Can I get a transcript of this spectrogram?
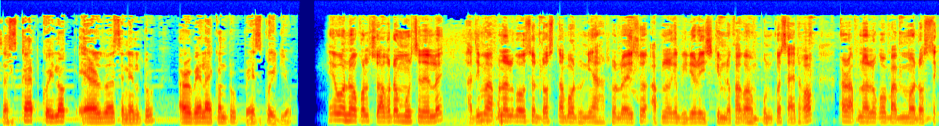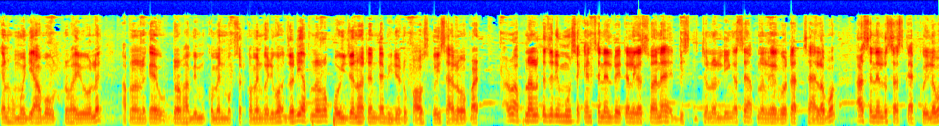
ছাবস্ক্ৰাইব কৰি লওক এয়াৰ যোৱা চেনেলটো আৰু বেল আইকনটো প্ৰেছ কৰি দিয়ক। সেই বন্ধুসকল স্বাগতম মোৰ চেনেললৈ। আজি মই আপোনালোকৰ ওচৰত দহটা বৰ ধুনীয়া সাঁথৰ লৈ আহিছোঁ। আপোনালোকে ভিডিঅ'টো স্কিম নকৰাকৈ সম্পূৰ্ণকৈ চাই থাকক আৰু আপোনালোকৰ বাবে মই দহ ছেকেণ্ড সময় দিয়া হ'ব উত্তৰ ভাবিবলৈ। আপোনালোকে উত্তৰ ভাবি মোক কমেণ্ট বক্সত কমেণ্ট কৰি দিব। যদি আপোনালোকৰ প্ৰয়োজন হয় তেন্তে ভিডিঅ'টো পাউজ কৰি চাই ল'ব পাৰে। আৰু আপোনালোকে যদি মোৰ ছেকেণ্ড চেনেলটো এতিয়ালৈকে চোৱা নাই ডিছক্ৰিপশ্যনত লিংক আছে আপোনালোকে গৈ তাত চাই ল'ব আৰু চেনেলটো ছাবস্ক্ৰাইব কৰি ল'ব।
